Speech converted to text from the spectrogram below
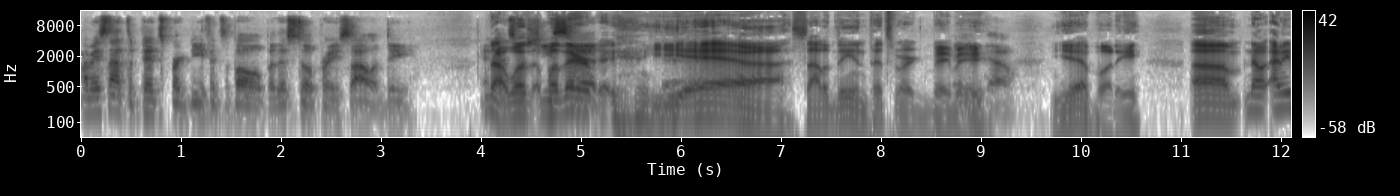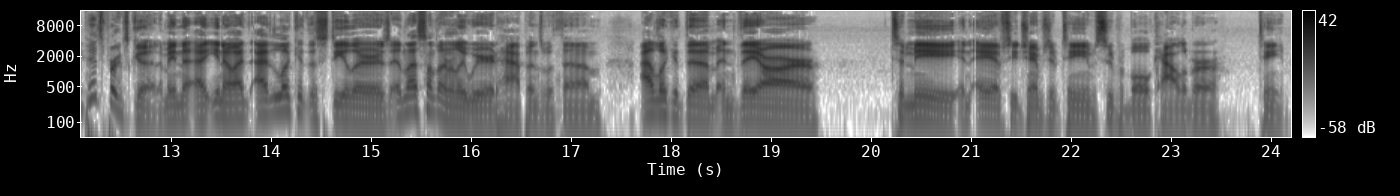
I mean, it's not the Pittsburgh defensive bowl, but it's still pretty solid D. And no, that's well, what well, they're said. yeah, solid D in Pittsburgh, There you baby. go. Yeah, buddy. Um, no, I mean Pittsburgh's good. I mean, uh, you know, I, I look at the Steelers unless something really weird happens with them. I look at them and they are, to me, an AFC Championship team, Super Bowl caliber team.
